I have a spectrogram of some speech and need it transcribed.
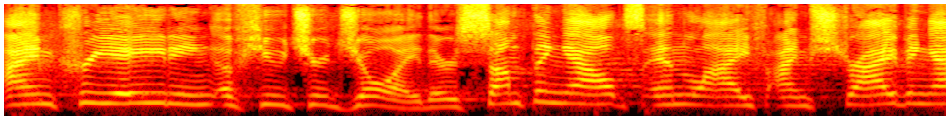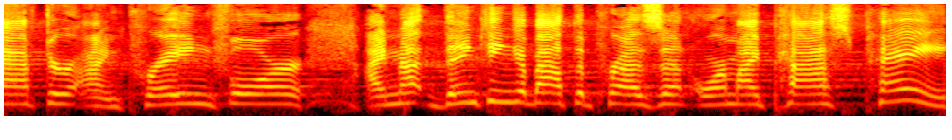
I'm creating a future joy. There's something else in life I'm striving after, I'm praying for. I'm not thinking about the present or my past pain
